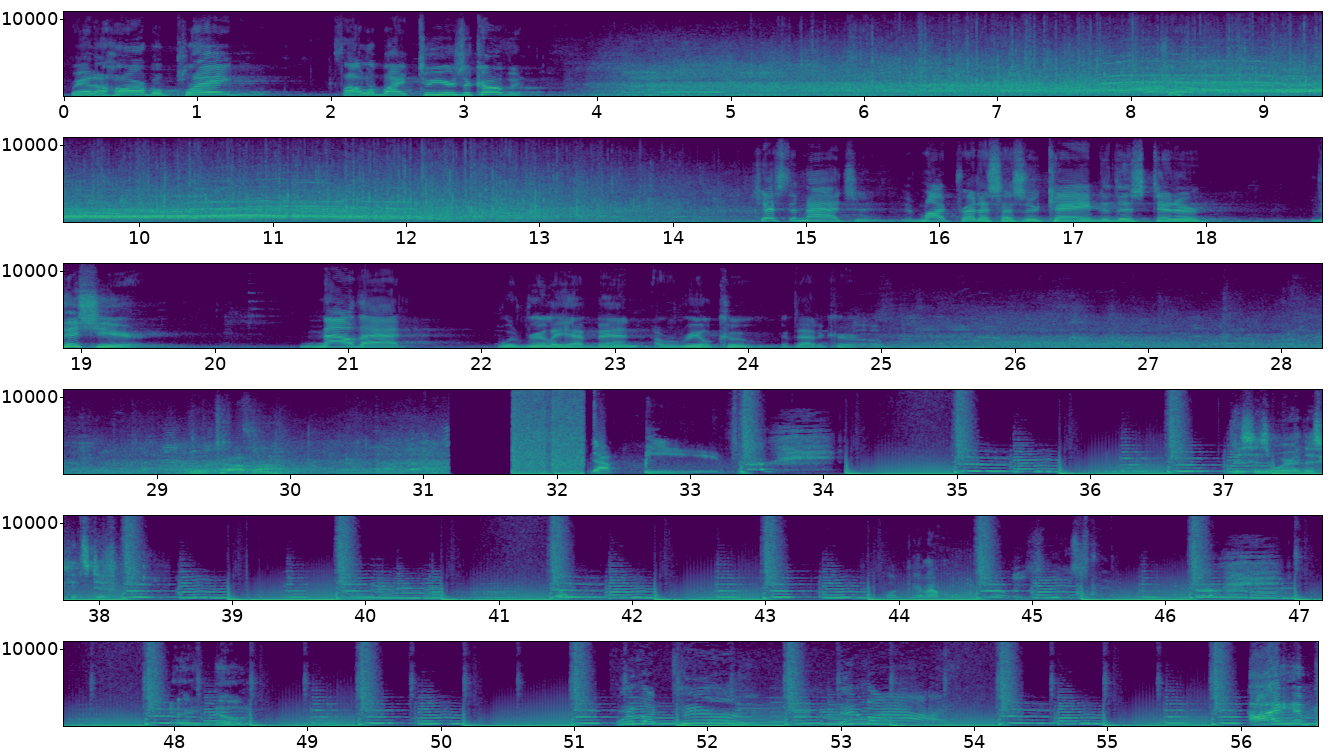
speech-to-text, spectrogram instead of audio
We had a horrible plague, followed by two years of COVID. Just imagine if my predecessor came to this dinner this year. Now that would really have been a real coup if that occurred. A little tough, huh? This is where this gets difficult.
